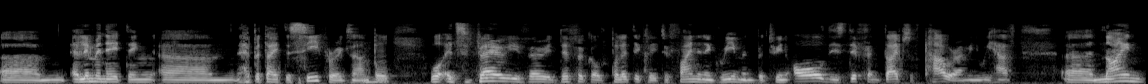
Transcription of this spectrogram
um, eliminating um, hepatitis C, for example. Mm-hmm. Well, it's very, very difficult politically to find an agreement between all these different types of power. I mean, we have uh, nine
